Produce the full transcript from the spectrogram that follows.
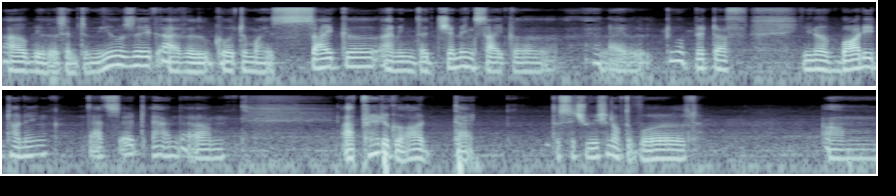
i'll be listening to music. I will go to my cycle i mean the gymming cycle and i will do a bit of you know body toning that's it. And um, i pray to god that the situation of the world um,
